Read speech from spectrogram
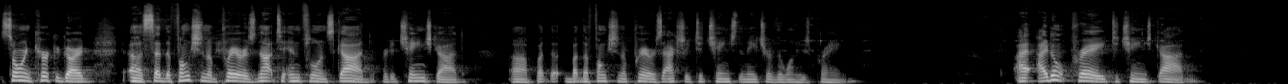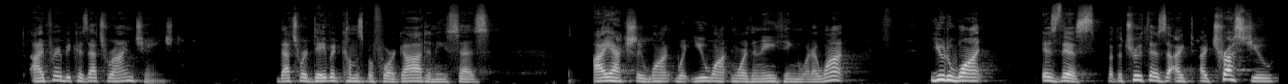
Soren Kierkegaard uh, said the function of prayer is not to influence God or to change God, uh, but, the, but the function of prayer is actually to change the nature of the one who's praying. I, I don't pray to change God. I pray because that's where I'm changed. That's where David comes before God and he says, I actually want what you want more than anything. What I want you to want is this. But the truth is, I, I trust you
